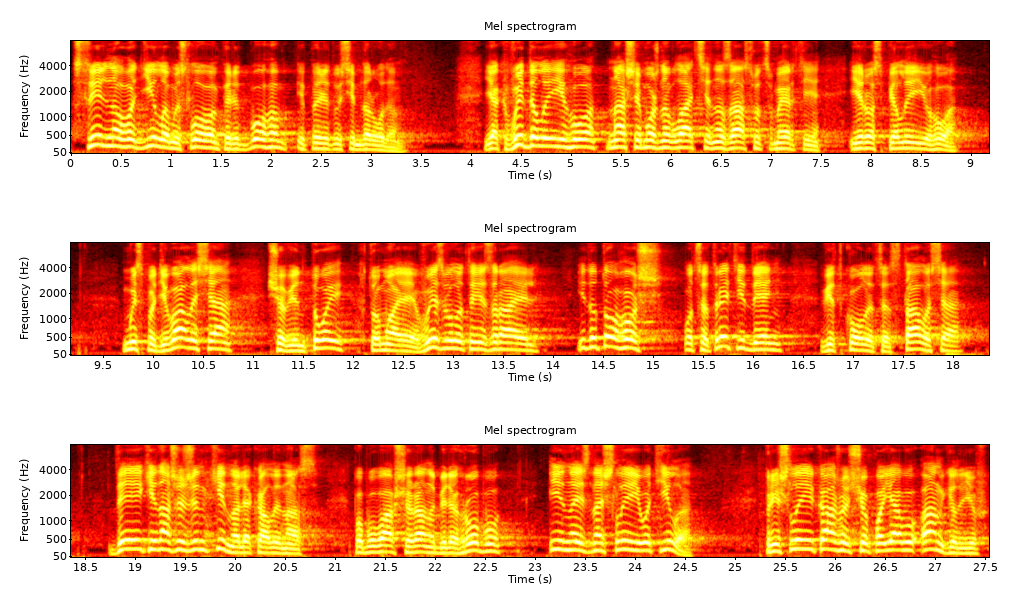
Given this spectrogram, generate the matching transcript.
сильного ділом і словом перед Богом і перед усім народом. Як видали його наші можновладці на засуд смерті і розп'яли його. Ми сподівалися, що він той, хто має визволити Ізраїль, і до того ж, оце третій день, відколи це сталося. Деякі наші жінки налякали нас, побувавши рано біля гробу, і не знайшли його тіла. Прийшли і кажуть, що появу ангелів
